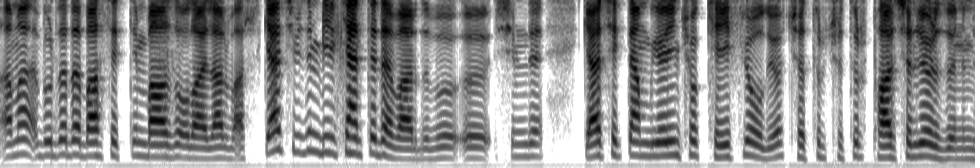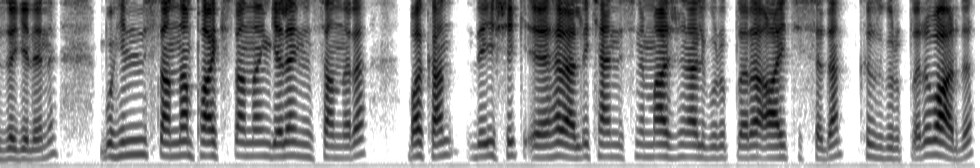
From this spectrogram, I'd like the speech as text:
ama burada da bahsettiğim bazı olaylar var. Gerçi bizim Bilkent'te de vardı bu. e, Şimdi gerçekten bu yayın çok keyifli oluyor. Çatır çutur parçalıyoruz önümüze geleni. Bu Hindistan'dan, Pakistan'dan gelen insanlara bakan değişik e, herhalde kendisini marjinal gruplara ait hisseden kız grupları vardı.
